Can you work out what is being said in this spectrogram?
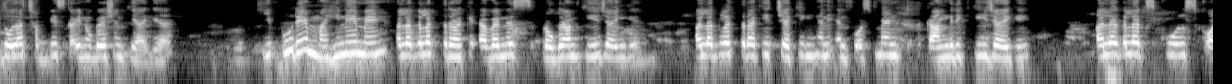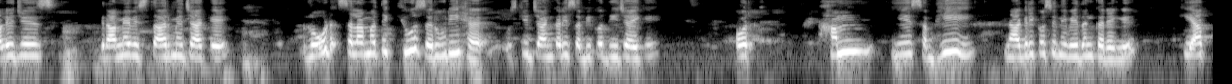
2026 का इनोग्रेशन किया गया है। ये पूरे महीने में अलग अलग तरह के अवेयरनेस प्रोग्राम किए जाएँगे। अलग अलग तरह की चेकिंग यानी एनफोर्समेंट कामगिरी की जाएगी। अलग अलग स्कूल्स कॉलेजेस ग्राम्य विस्तार में जाके रोड सलामती क्यों ज़रूरी है, उसकी जानकारी सभी को दी जाएगी। और हम ये सभी नागरिकों से निवेदन करेंगे कि आप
